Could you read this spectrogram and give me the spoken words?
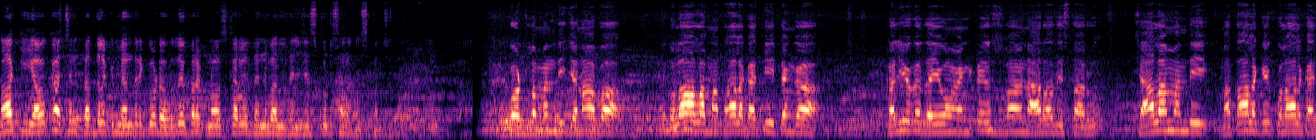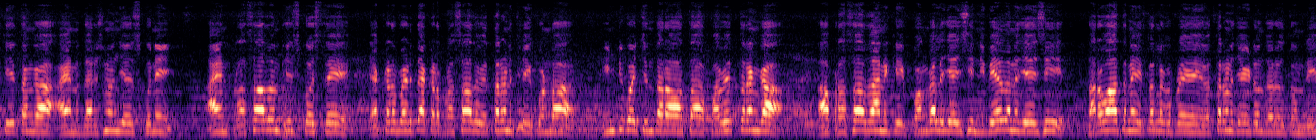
నాకు ఈ అవకాశం పెద్దలకు మీ అందరికీ కూడా హృదయపూర్వక నమస్కారాలు ధన్యవాదాలు తెలియజేసుకుంటూ సెలవు తీసుకొచ్చాను కోట్ల మంది జనాభా కులాల మతాలకు అతీతంగా కలియుగ దైవం వెంకటేశ్వర స్వామిని ఆరాధిస్తారు. చాలామంది మతాలకి కులాలకు అతీతంగా ఆయన దర్శనం చేసుకుని ఆయన ప్రసాదం తీసుకొస్తే ఎక్కడ పడితే అక్కడ ప్రసాదం వితరణ చేయకుండా ఇంటికి వచ్చిన తర్వాత పవిత్రంగా ఆ ప్రసాదానికి పొంగలు చేసి నివేదన చేసి తర్వాతనే ఇతరులకు వితరణ చేయడం జరుగుతుంది.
